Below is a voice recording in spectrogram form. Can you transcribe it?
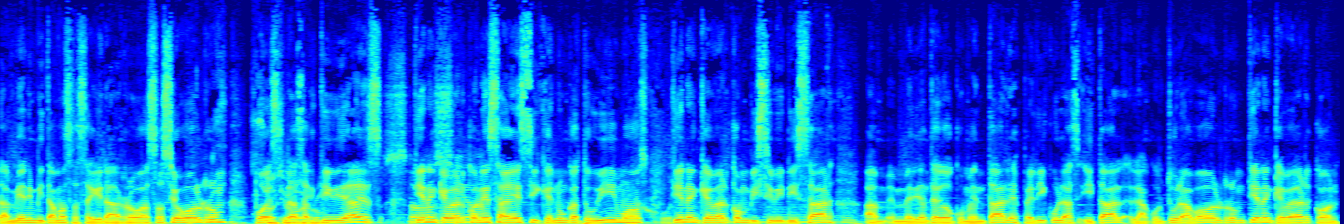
también invitamos a seguir a arroba socio ballroom, pues Socio las Ballroom. actividades tienen que ver con esa ESI que nunca tuvimos, tienen que ver con visibilizar ah, mediante documentales, películas y tal, la cultura ballroom, tienen que ver con,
